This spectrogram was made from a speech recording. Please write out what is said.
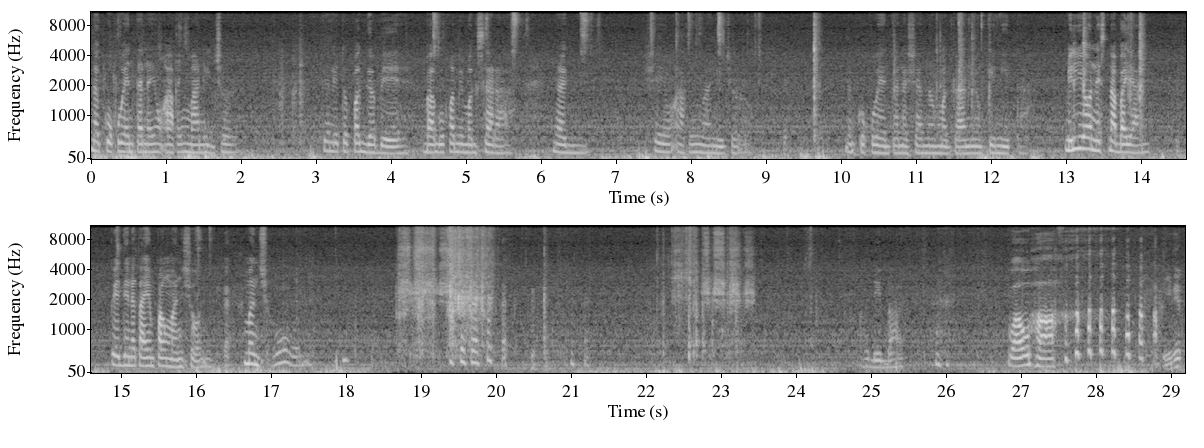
Nagkukwenta na yung aking manager. Ganito paggabi, bago kami magsara, nag siya yung aking manager. Nagkukwenta na siya ng magkano yung kinita. Milyones na ba yan? Pwede na tayong pang mansyon. Mansyon. O, diba? Wow ha. Init.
